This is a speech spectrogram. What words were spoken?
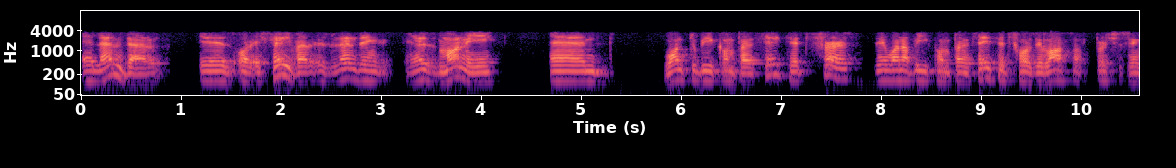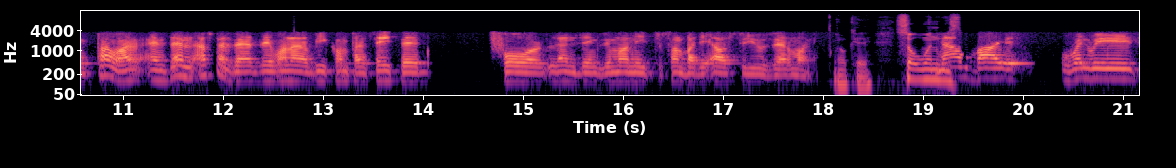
a lender is or a saver is lending his money and want to be compensated first they want to be compensated for the loss of purchasing power and then after that they want to be compensated for lending the money to somebody else to use their money. Okay. So when now we... by when we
